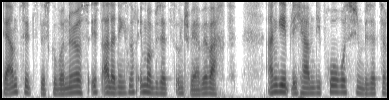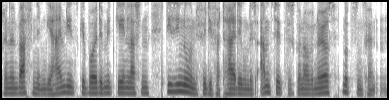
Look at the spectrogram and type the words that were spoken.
Der Amtssitz des Gouverneurs ist allerdings noch immer besetzt und schwer bewacht. Angeblich haben die prorussischen Besetzerinnen Waffen im Geheimdienstgebäude mitgehen lassen, die sie nun für die Verteidigung des Amtssitzes des Gouverneurs nutzen könnten.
